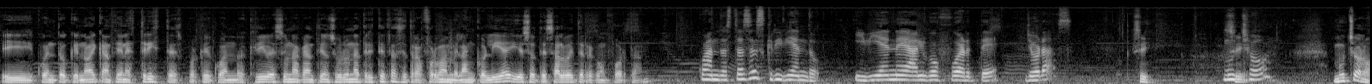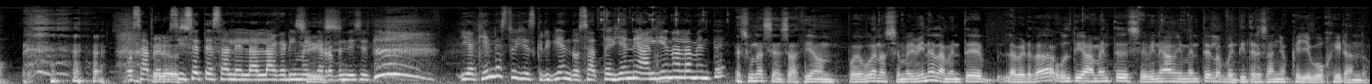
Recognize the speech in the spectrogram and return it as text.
y cuento que no hay canciones tristes, porque cuando escribes una canción sobre una tristeza se transforma en melancolía y eso te salva y te reconforta. Cuando estás escribiendo y viene algo fuerte, ¿lloras? Sí. ¿Mucho? Mucho no. O sea, pero, sí se te sale la lágrima y de repente dices, ¡Ah! ¿y a quién le estoy escribiendo? O sea, ¿te viene alguien a la mente? Es una sensación. Pues bueno, se me viene a la mente, la verdad, últimamente se viene a mi mente los 23 años que llevo girando.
